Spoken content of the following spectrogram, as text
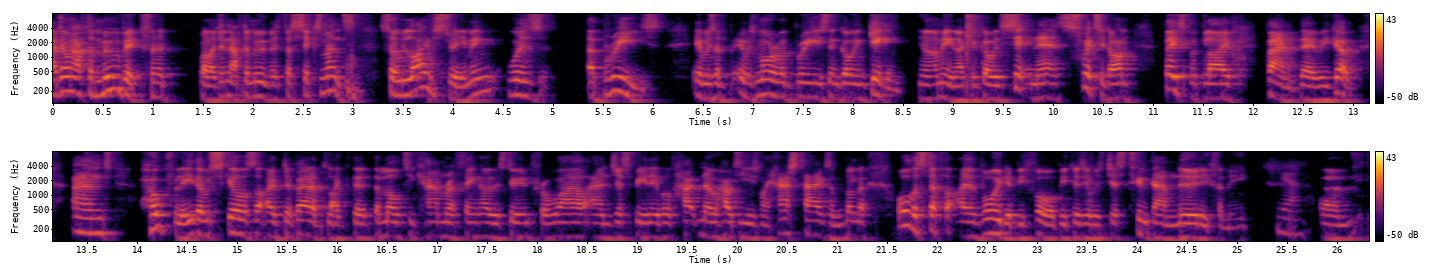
I don't have to move it for well, I didn't have to move it for six months. So live streaming was a breeze. It was a it was more of a breeze than going gigging. You know what I mean? I could go and sit in there, switch it on, Facebook Live, bang, there we go. And hopefully those skills that I've developed, like the, the multi-camera thing I was doing for a while and just being able to know how to use my hashtags and blah, blah, all the stuff that I avoided before because it was just too damn nerdy for me. Yeah. Um,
